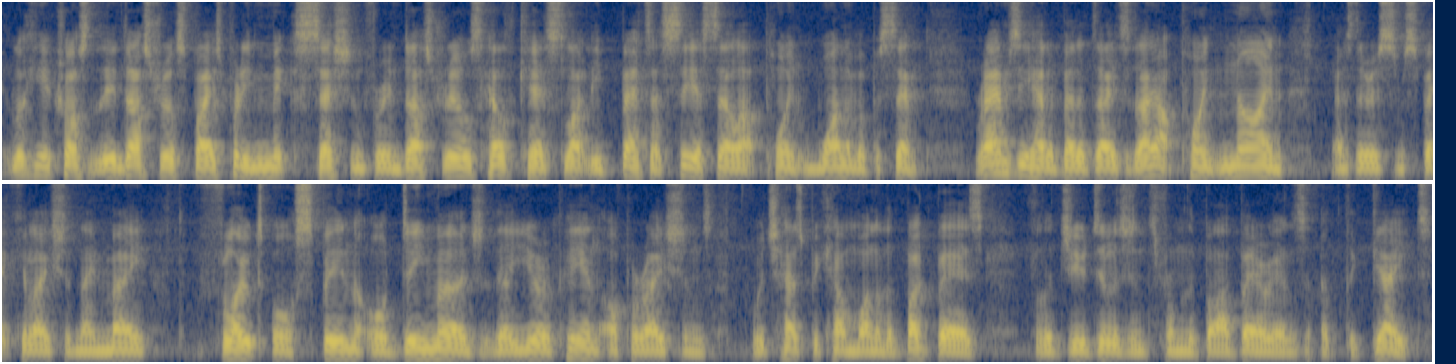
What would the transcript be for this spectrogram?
Looking across at the industrial space, pretty mixed session for industrials. Healthcare slightly better. CSL up 0.1 of a percent. Ramsay had a better day today, up 0.9, as there is some speculation they may float or spin or demerge their European operations, which has become one of the bugbears for the due diligence from the barbarians at the gate.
